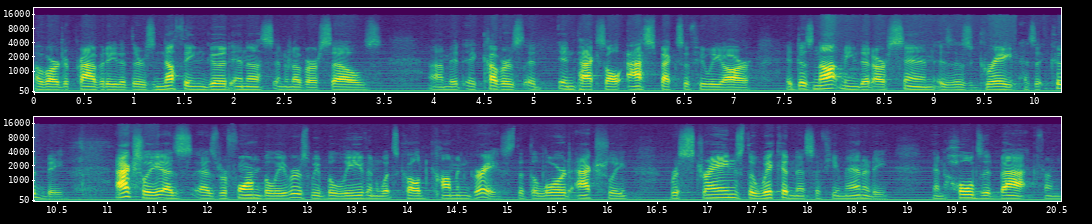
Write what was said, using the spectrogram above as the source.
of our depravity, that there's nothing good in us in and of ourselves. Um, it, it covers, it impacts all aspects of who we are. It does not mean that our sin is as great as it could be. Actually, as, as Reformed believers, we believe in what's called common grace, that the Lord actually restrains the wickedness of humanity and holds it back from,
